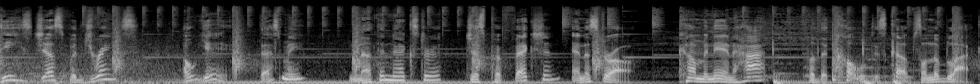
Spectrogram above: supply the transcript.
D's just for drinks? Oh yeah, that's me. Nothing extra, just perfection and a straw. Coming in hot for the coldest cups on the block.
